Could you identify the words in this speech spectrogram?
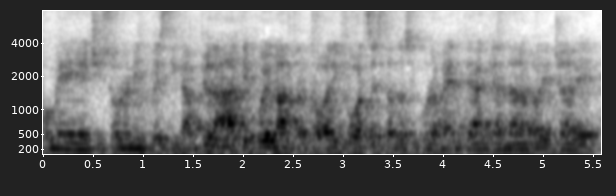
come ci sono in questi campionati. E poi un'altra prova di forza è stata sicuramente anche andare a pareggiare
